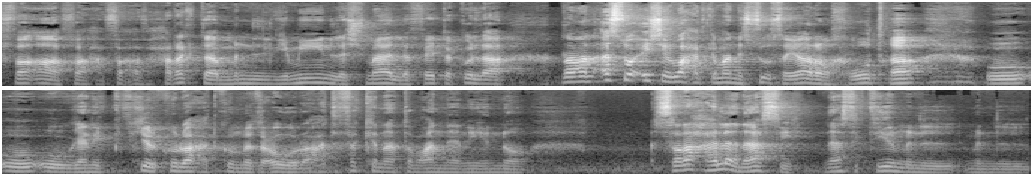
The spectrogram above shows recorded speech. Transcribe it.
فآه فحركتها من اليمين للشمال لفيتها كلها. طبعا اسوء شيء الواحد كمان يسوق سيارة مخبوطة ويعني كثير كل واحد يكون مذعور. قعدت أفكر أنا طبعا يعني إنه الصراحه هلا ناسي ناسي كثير من ال من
